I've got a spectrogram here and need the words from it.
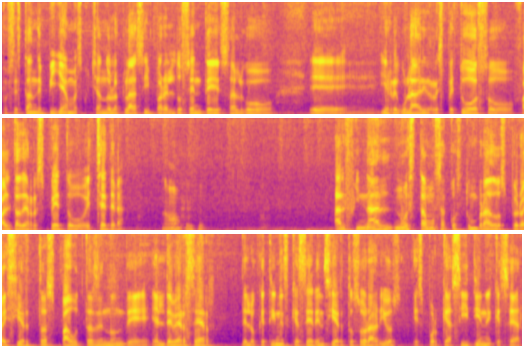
pues están de pijama escuchando la clase y para el docente es algo eh, irregular, irrespetuoso, falta de respeto, etcétera, ¿no? Al final no estamos acostumbrados, pero hay ciertas pautas en donde el deber ser de lo que tienes que hacer en ciertos horarios es porque así tiene que ser.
